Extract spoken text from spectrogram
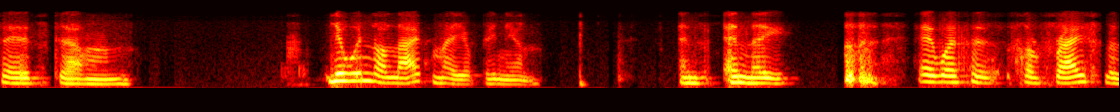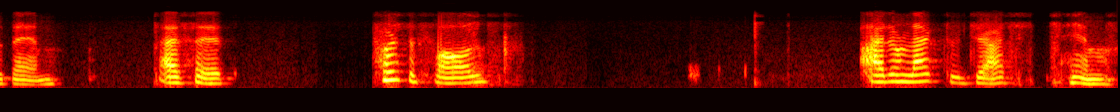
said, um, "You will not like my opinion," and and they it was a surprise for them. I said, first of all, I don't like to judge him.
